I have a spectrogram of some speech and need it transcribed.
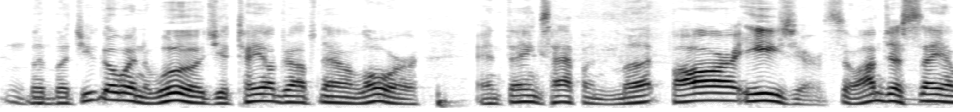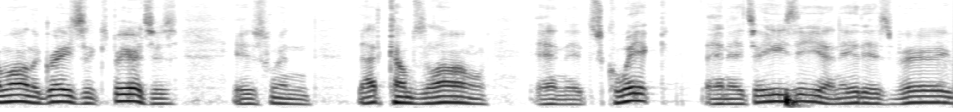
Mm-hmm. But but you go in the woods, your tail drops down lower, and things happen much far easier. So I'm just Mm-hmm. saying, one of the greatest experiences is when that comes along and it's quick and it's easy and it is very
